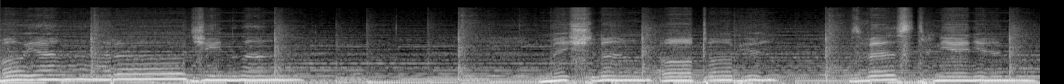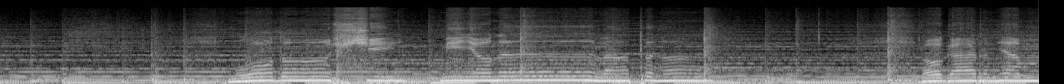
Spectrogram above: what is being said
moja rodzinna. Myślę o Tobie z westchnieniem. Młodości minione lata. Ogarniam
